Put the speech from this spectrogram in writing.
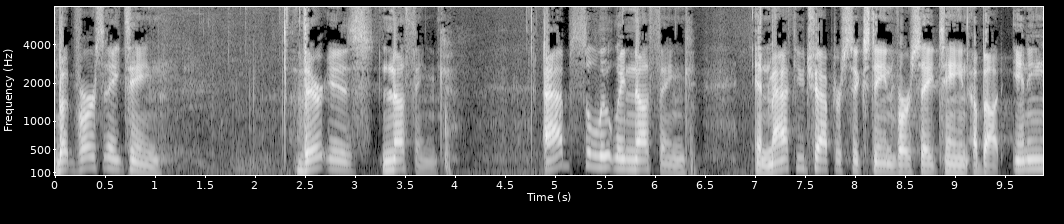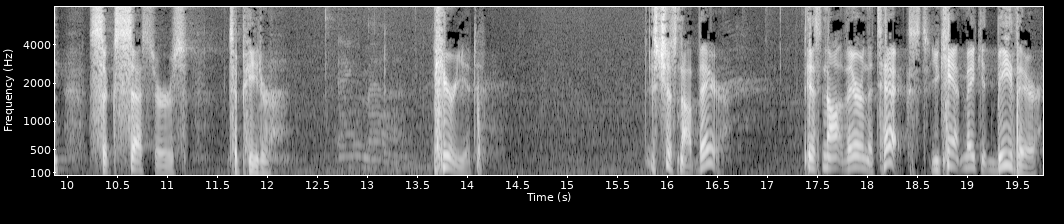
but verse 18 there is nothing, absolutely nothing in Matthew chapter 16, verse 18, about any successors to Peter. Amen. Period. It's just not there. It's not there in the text. You can't make it be there.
